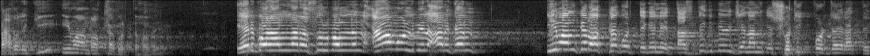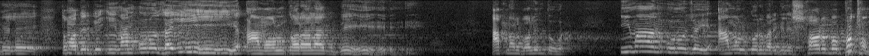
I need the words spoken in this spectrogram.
তাহলে কি ইমান রক্ষা করতে হবে? এরপর আল্লাহ রসুল বললেন, আমুল বিল আরকান ইমানকে রক্ষা করতে গেলে, তাসদিক বিল জেনানকে সঠিক পর্যায়ে রাখতে গেলে তোমাদেরকে ইমান অনুযায়ী আমল করা লাগবে। আপনার বলেন তো, ইমান অনুযায়ী আমল করবার গেলে সর্বপ্রথম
